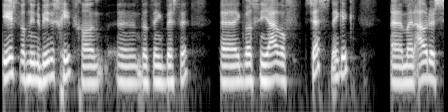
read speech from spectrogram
Eerste wat nu naar binnen schiet, gewoon, dat denk ik het beste. Ik was een jaar of zes, denk ik. Mijn ouders,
